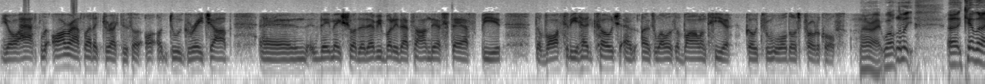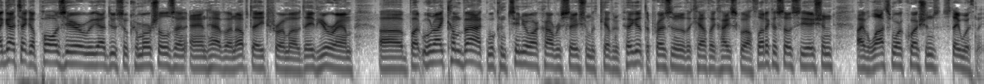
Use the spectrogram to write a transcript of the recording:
you know athle- our athletic directors are, are, do a great job, and they make sure that everybody that's on their staff, be it the varsity head coach as, as well as a volunteer, go through all those protocols. All right. Well, let me, uh, Kevin. I got to take a pause here. We got to do some commercials and, and have an update from uh, Dave Uram. Uh, but when I come back, we'll continue our conversation with Kevin Piggott, the president of the Catholic High School Athletic Association. I have lots more questions. Stay with me.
